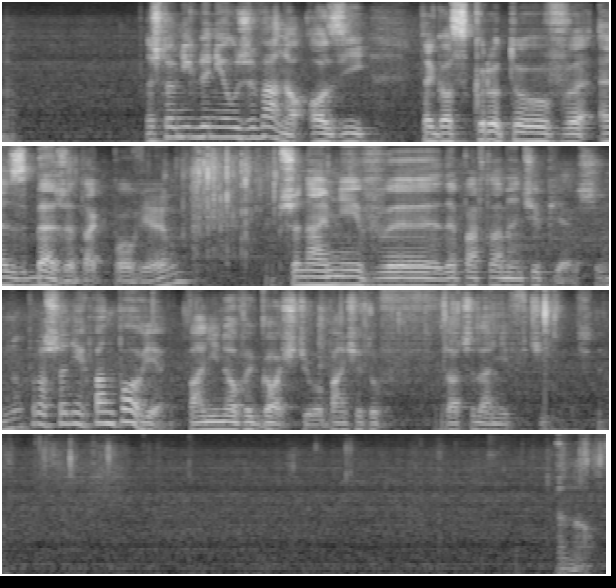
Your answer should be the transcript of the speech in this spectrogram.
No. Zresztą nigdy nie używano Ozzy tego skrótu w SB, że tak powiem. Przynajmniej w Departamencie Pierwszym. No proszę, niech pan powie, pani nowy gościu, bo pan się tu w, zaczyna mi wcinać. No. no.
